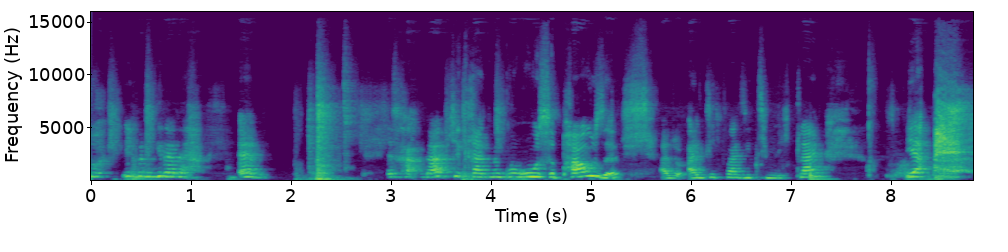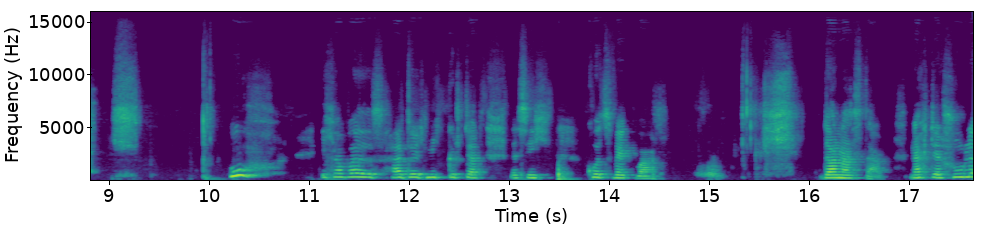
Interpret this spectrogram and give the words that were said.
So, ich bin wieder da. Ähm, es gab hier gerade eine große Pause. Also eigentlich war sie ziemlich klein. Ja. Uh, ich hoffe, es hat euch nicht gestört, dass ich kurz weg war. Donnerstag. Nach der Schule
